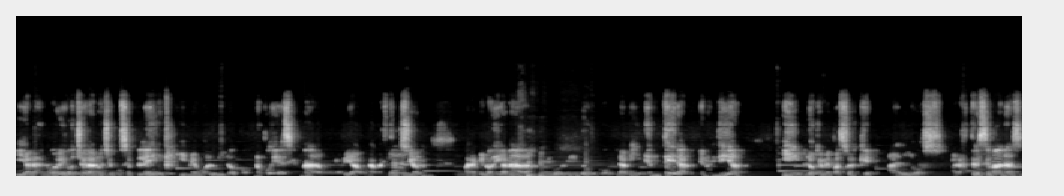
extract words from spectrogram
y a las 9, 8 de la noche puse play y me volví loco. No podía decir nada porque había una restricción para que no diga nada. Me volví loco, la vi entera en un día y lo que me pasó es que a, los, a las tres semanas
